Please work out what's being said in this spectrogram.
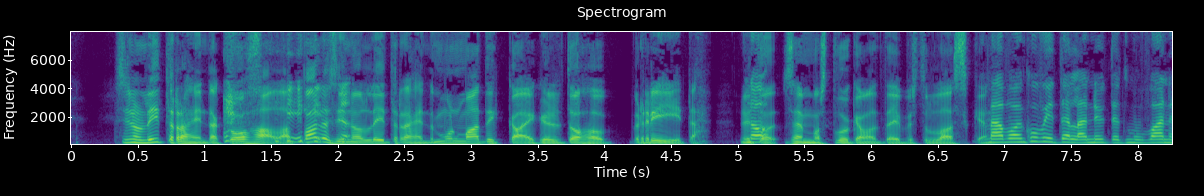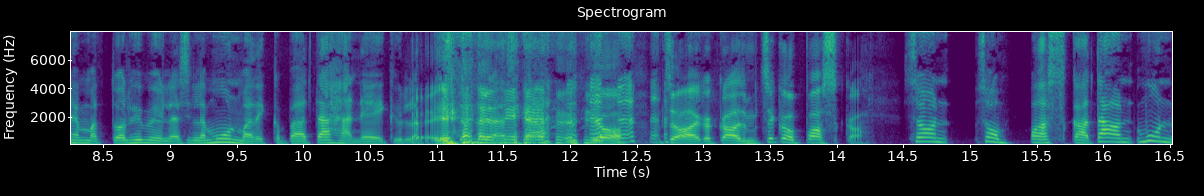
126,95. Siinä on litrahinta kohdalla. Paljon siinä on litrahinta? Mun matikka ei kyllä tohon riitä. Nyt no, on semmoista lukemat, että ei pysty laskemaan. Mä voin kuvitella nyt, että mun vanhemmat tuolla hymyilee, sillä mun matikkapää tähän ei kyllä pysty niin, Joo, se on aika kaasi, mutta sekö on paskaa? Se on se on paskaa. Tämä on mun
